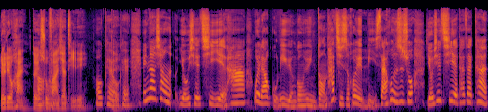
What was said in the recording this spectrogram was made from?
流流汗，对，抒发一下体力。OK OK，哎，那像有一些企业，他为了要鼓励员工运动，他其实会比赛，或者是说有一些企业他在看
